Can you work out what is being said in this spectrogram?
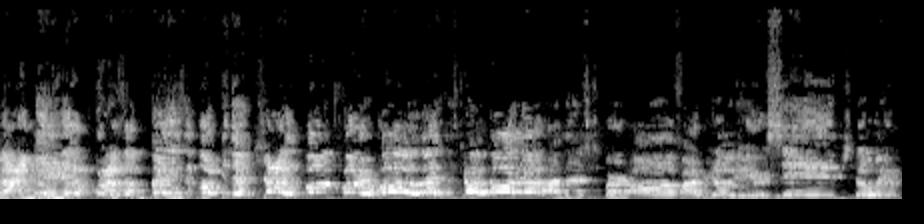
I mean, it was amazing. Look at that giant bonfire. Whoa, that is going on. Ah, and then it's just burnt off. I, you know, your hair singed, no hair,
